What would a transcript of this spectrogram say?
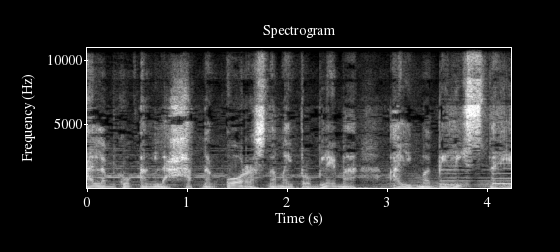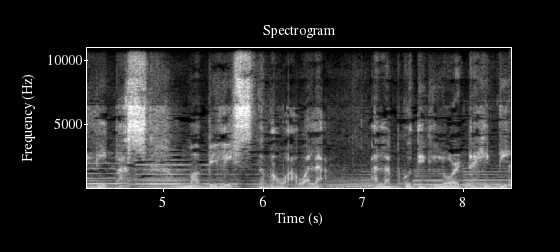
Alam kong ang lahat ng oras na may problema ay mabilis na lilipas, mabilis na mawawala. Alam ko din, Lord, na hindi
